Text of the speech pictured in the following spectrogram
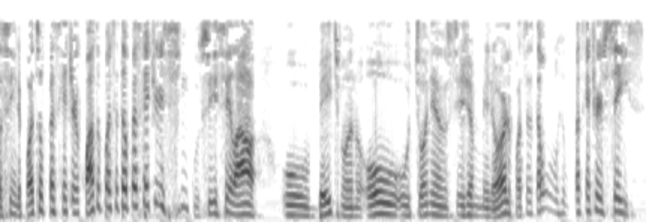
assim, ele pode ser o pass catcher 4, pode ser até o pass catcher 5, se, sei lá, o Bateman ou o Tonian seja melhor, pode ser até o pass catcher 6.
